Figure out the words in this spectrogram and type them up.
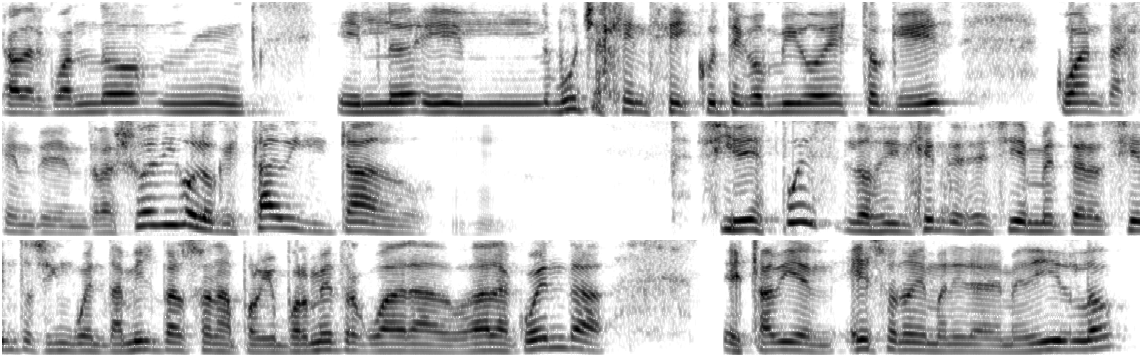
A ver, cuando mm, el- el- mucha gente discute conmigo esto, que es cuánta gente entra. Yo digo lo que está habilitado. Si después los dirigentes deciden meter 150.000 personas porque por metro cuadrado da la cuenta, está bien, eso no hay manera de medirlo.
